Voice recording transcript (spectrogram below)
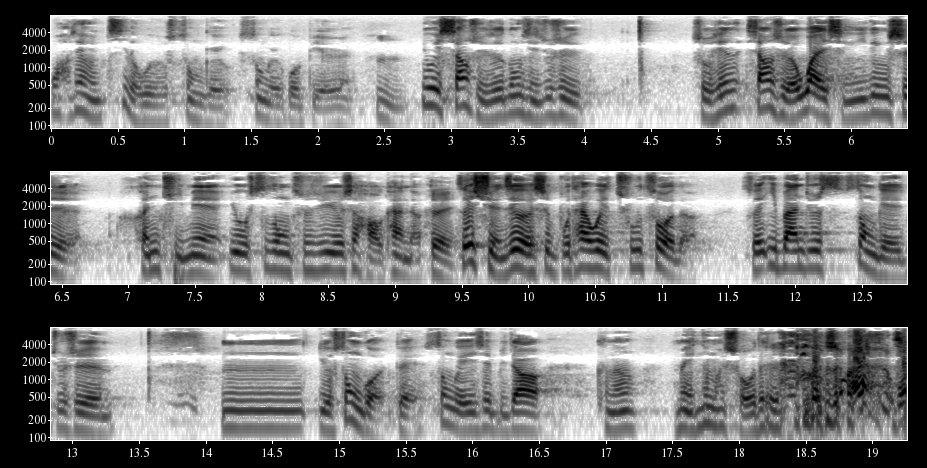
我好像记得我有送给送给过别人。嗯，因为香水这个东西就是，首先香水的外形一定是。很体面，又送出去又是好看的，对，所以选这个是不太会出错的。所以一般就是送给就是，嗯，有送过，对，送给一些比较可能没那么熟的人。我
